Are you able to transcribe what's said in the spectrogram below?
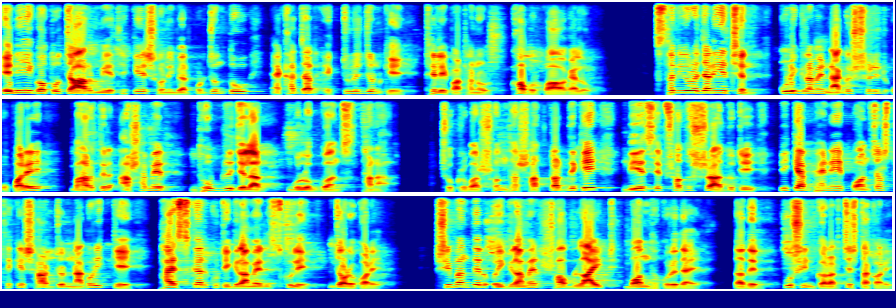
এ নিয়ে গত চার মে থেকে শনিবার পর্যন্ত এক হাজার একচল্লিশ জনকে ঠেলে পাঠানোর খবর পাওয়া গেল। স্থানীয়রা জানিয়েছেন, কুড়িগ্রামের নাগেশ্বরীর ওপারে ভারতের আসামের ধুবড়ী জেলার গোলকগঞ্জ থানা। শুক্রবার সন্ধ্যা সাতটার দিকে বিএসএফ সদস্যরা দুটি পিকআপ ভ্যানে পঞ্চাশ থেকে ষাট জন নাগরিককে ফাইস্কারকুটি গ্রামের স্কুলে জড়ো করে। সীমান্তের ওই গ্রামের সব লাইট বন্ধ করে দেয়। তাদের পুশিন করার চেষ্টা করে।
